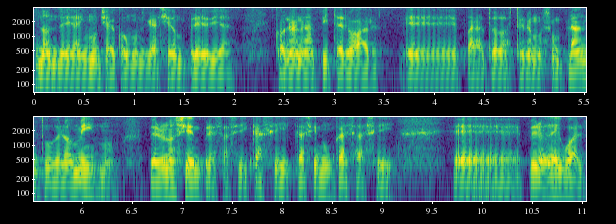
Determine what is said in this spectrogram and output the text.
donde hay mucha comunicación previa. Con Ana Peteroar, eh, para todos tenemos un plan, tuve lo mismo, pero no siempre es así, casi, casi nunca es así. Eh, pero da igual,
